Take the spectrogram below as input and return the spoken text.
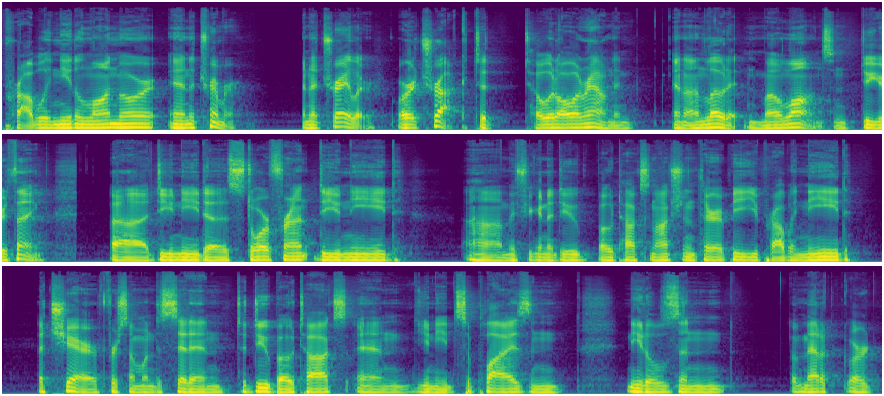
probably need a lawnmower and a trimmer and a trailer or a truck to tow it all around and, and unload it and mow lawns and do your thing. Uh, do you need a storefront? Do you need, um, if you're going to do Botox and oxygen therapy, you probably need a chair for someone to sit in to do Botox, and you need supplies and needles and a medical, or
